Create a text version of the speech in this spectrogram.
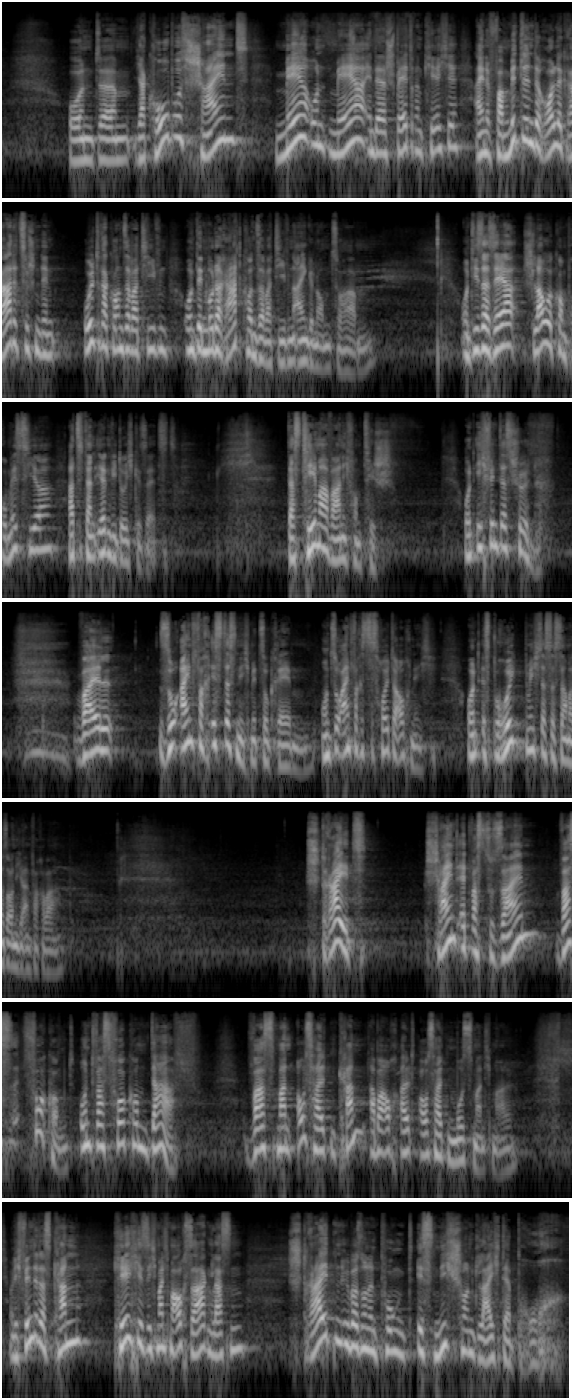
Und ähm, Jakobus scheint mehr und mehr in der späteren Kirche eine vermittelnde Rolle gerade zwischen den Ultrakonservativen und den Moderatkonservativen eingenommen zu haben. Und dieser sehr schlaue Kompromiss hier hat sich dann irgendwie durchgesetzt. Das Thema war nicht vom Tisch. Und ich finde das schön, weil so einfach ist das nicht mit so Gräben. Und so einfach ist es heute auch nicht. Und es beruhigt mich, dass es damals auch nicht einfach war. Streit scheint etwas zu sein, was vorkommt und was vorkommen darf, was man aushalten kann, aber auch halt aushalten muss manchmal. Und ich finde, das kann Kirche sich manchmal auch sagen lassen, Streiten über so einen Punkt ist nicht schon gleich der Bruch.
